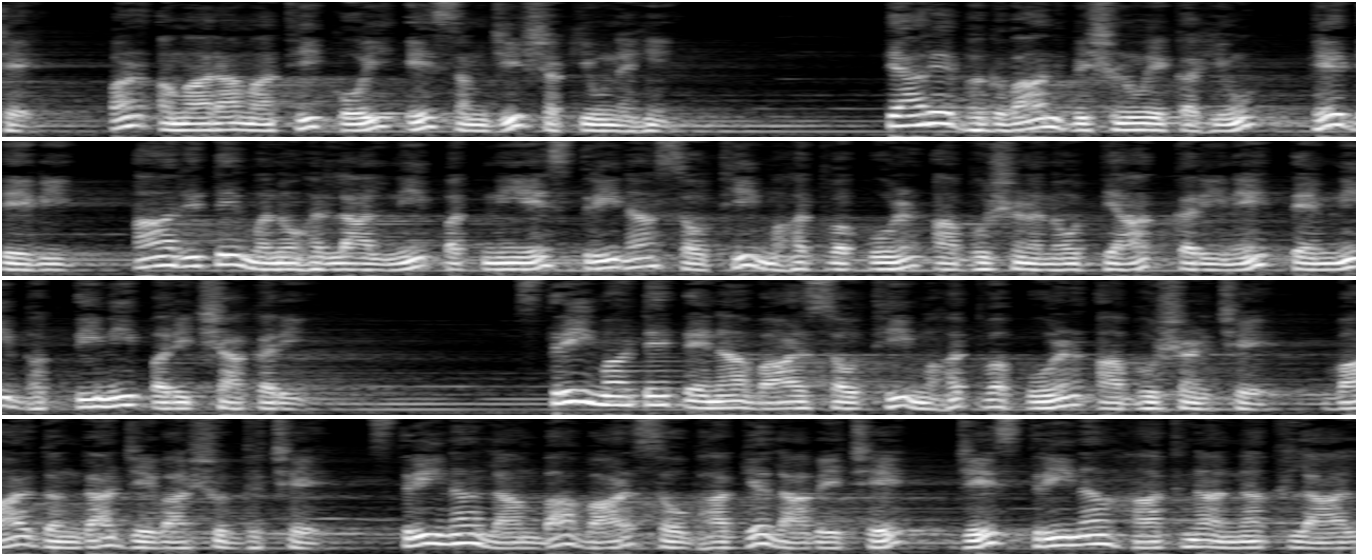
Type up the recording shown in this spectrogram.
છે, પણ અમારામાંથી કોઈ એ સમજી શક્યું નહીં. ત્યારે ભગવાન વિષ્ણુએ કહ્યું, હે દેવી, આ રીતે મનોહરલાલની પત્નીએ સ્ત્રીના સૌથી મહત્વપૂર્ણ આભૂષણનો ત્યાગ કરીને તેમની ભક્તિની પરીક્ષા કરી. સ્ત્રી માટે તેના વાળ સૌથી મહત્વપૂર્ણ આભૂષણ છે, વાળ ગંગા જેવા શુદ્ધ છે. સ્ત્રીના લાંબા વાળ સૌભાગ્ય લાવે છે, જે સ્ત્રીના હાથના નખ લાલ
